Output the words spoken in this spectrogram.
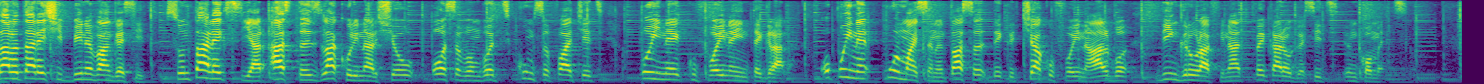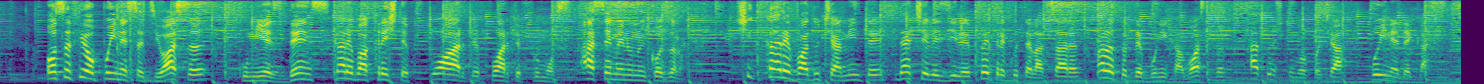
Salutare și bine v-am găsit! Sunt Alex, iar astăzi la Culinar Show o să vă învăț cum să faceți pâine cu făină integrală. O pâine mult mai sănătoasă decât cea cu făină albă din grâu rafinat pe care o găsiți în comerț. O să fie o pâine sățioasă, cu miez dens, care va crește foarte, foarte frumos, asemenea unui cozonac și care vă aduce aminte de acele zile petrecute la țară alături de bunica voastră atunci când vă făcea pâine de casă.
